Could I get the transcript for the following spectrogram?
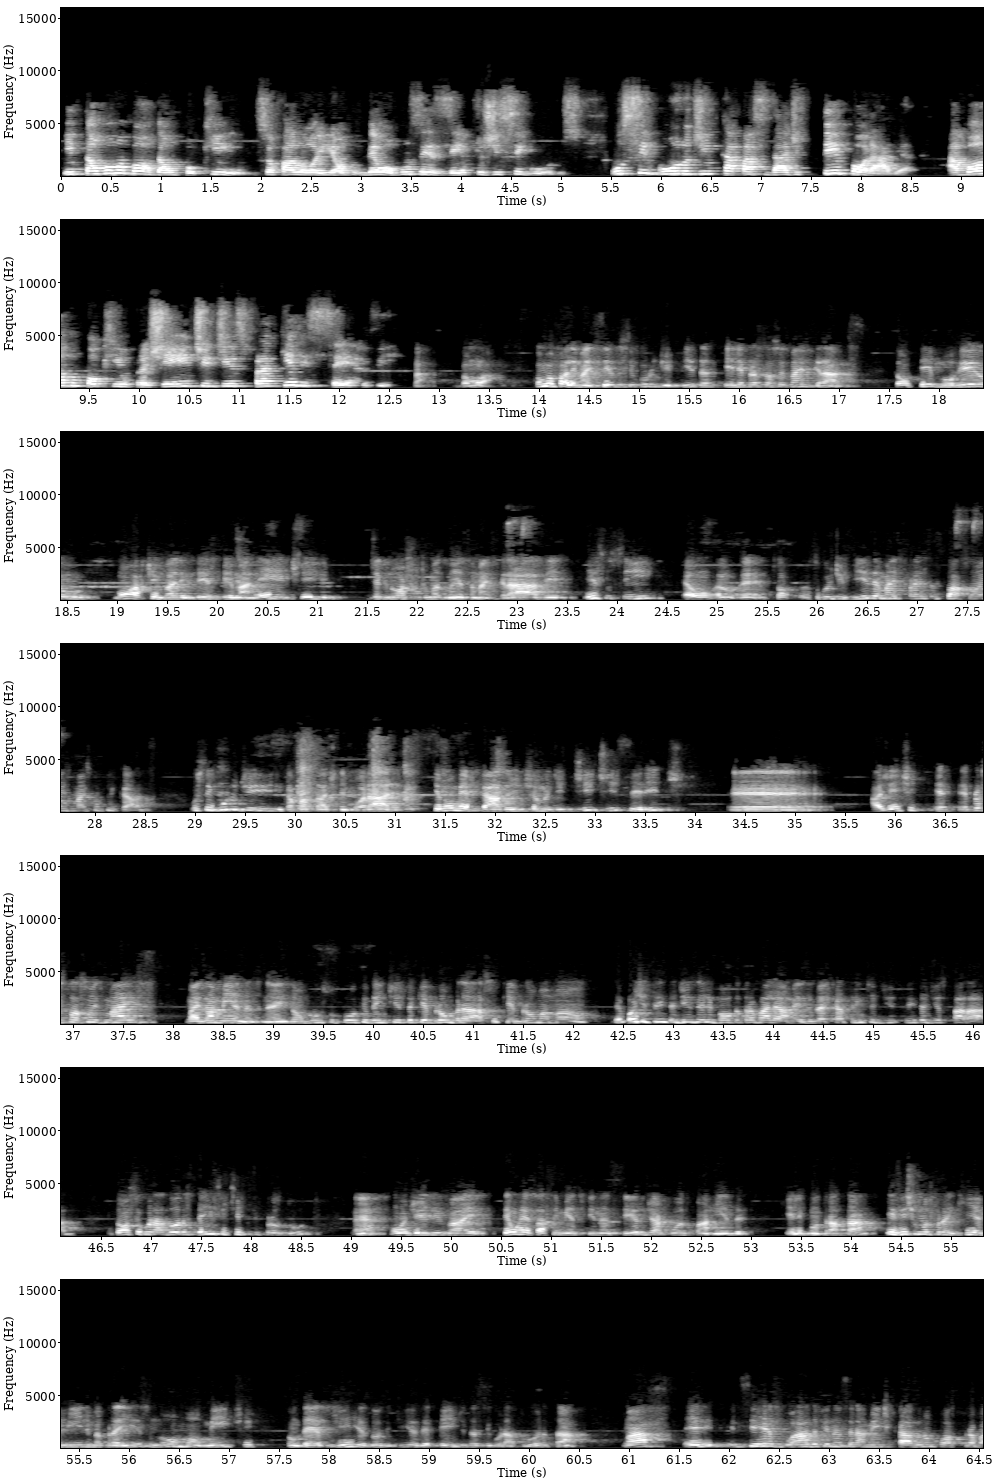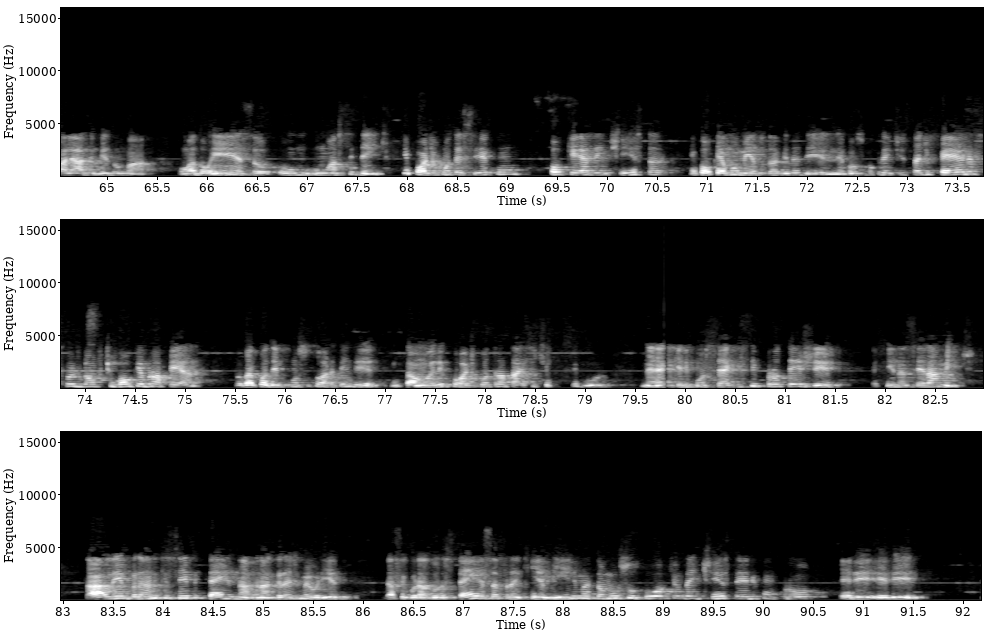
Então, vamos abordar um pouquinho. O senhor falou aí, deu alguns exemplos de seguros. O seguro de incapacidade temporária. Aborda um pouquinho para gente e diz para que ele serve. Tá, vamos lá. Como eu falei mais cedo, o seguro de vida ele é para situações mais graves. Então, ter, morreu, morte, invalidez permanente, diagnóstico de uma doença mais grave, isso sim é um, é é, o seguro de vida é mais para essas situações mais complicadas. O seguro de incapacidade temporária, que no mercado a gente chama de DIDICERIT, é, a gente é, é para situações mais mais amenas, né? Então vamos supor que o dentista quebrou um braço, quebrou uma mão. Depois de 30 dias ele volta a trabalhar, mas ele vai ficar 30 dias, 30 dias parado. Então as seguradoras têm esse tipo de produto né, onde ele vai ter um ressarcimento financeiro de acordo com a renda que ele contratar. Existe uma franquia mínima para isso, normalmente são 10 dias, 12 dias, depende da seguradora, tá? Mas ele, ele se resguarda financeiramente caso não possa trabalhar devido a uma, uma doença ou um, um acidente, que pode acontecer com qualquer dentista em qualquer momento da vida dele. Né? Vamos supor que o dentista está de férias, foi jogar um futebol, quebrou a perna não vai poder ir para o consultório atender. Então, ele pode contratar esse tipo de seguro, né, que ele consegue se proteger financeiramente. Tá? Lembrando que sempre tem, na, na grande maioria das seguradoras, tem essa franquia mínima. Então, vamos supor que o dentista ele comprou, ele, ele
